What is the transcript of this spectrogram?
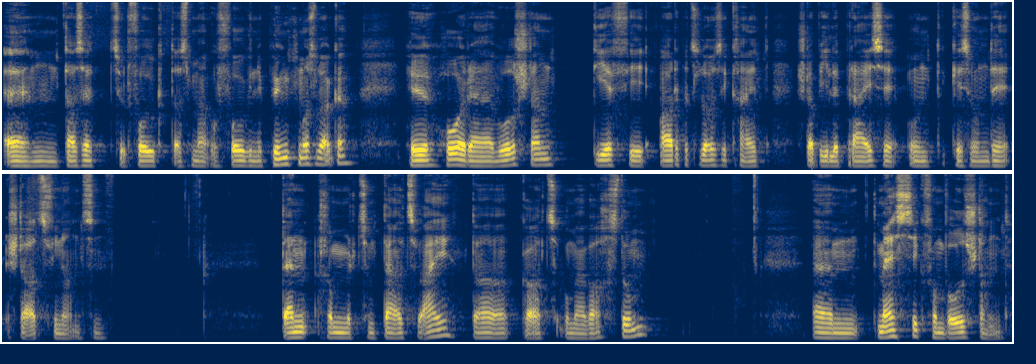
Ähm, das hat zur Folge, dass man auf folgende Punkte muss schauen muss. Hoher Wohlstand, tiefe Arbeitslosigkeit, stabile Preise und gesunde Staatsfinanzen. Dann kommen wir zum Teil 2, da geht es um ein Wachstum. Ähm, die Messung vom Wohlstand.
